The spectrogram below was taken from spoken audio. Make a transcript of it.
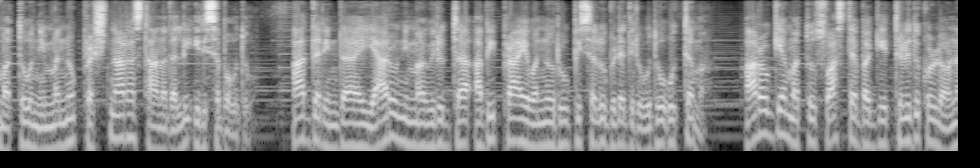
ಮತ್ತು ನಿಮ್ಮನ್ನು ಪ್ರಶ್ನಾರ್ಹ ಸ್ಥಾನದಲ್ಲಿ ಇರಿಸಬಹುದು. ಆದ್ದರಿಂದ ಯಾರು ನಿಮ್ಮ ವಿರುದ್ಧ ಅಭಿಪ್ರಾಯವನ್ನು ರೂಪಿಸಲು ಬಿಡದಿರುವುದು ಉತ್ತಮ. ಆರೋಗ್ಯ ಮತ್ತು ಸ್ವಾಸ್ಥ್ಯ ಬಗ್ಗೆ ತಿಳಿದುಕೊಳ್ಳೋಣ.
